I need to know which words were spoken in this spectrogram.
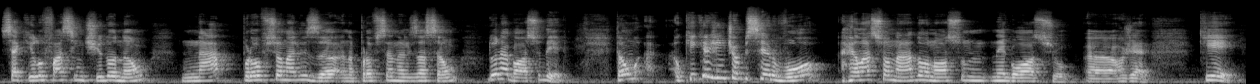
se aquilo faz sentido ou não na, profissionaliza na profissionalização do negócio dele. Então, o que, que a gente observou relacionado ao nosso negócio, uh, Rogério? Que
